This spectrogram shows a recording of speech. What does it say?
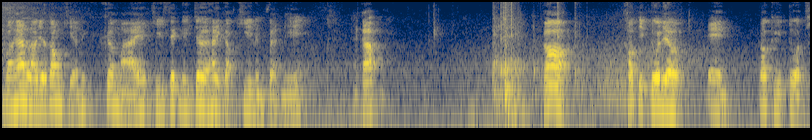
เพราะงั้นเราจะต้องเขียนเครื่องหมายคีย์ signature ให้กับคีย์1แฟดนี้นะครับ ก็เขาติดตัวเดียวเองก็คือตัว T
